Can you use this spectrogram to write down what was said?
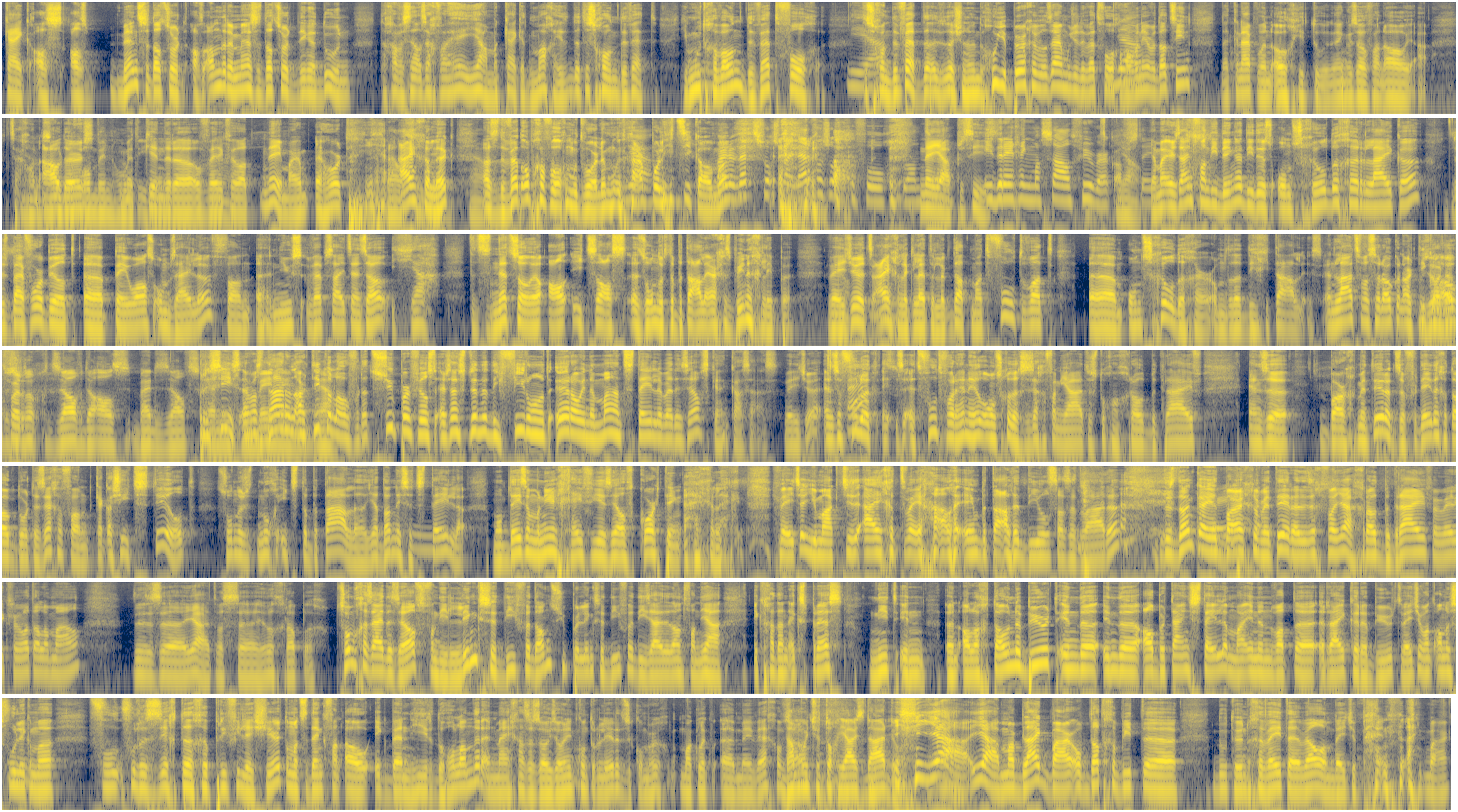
kijk, als, als mensen dat soort, als andere mensen dat soort dingen doen, dan gaan we snel zeggen van, hé, hey, ja, maar kijk, het mag niet. Dat is gewoon de wet. Je moet gewoon de wet volgen. Ja. Het is gewoon de wet. Dus als je een goede burger wil zijn, moet je de wet volgen. Ja. Maar wanneer we dat zien, dan knijpen we een oogje toe. Dan denken we zo van, oh ja, het zijn Ja, gewoon ouders met kinderen of weet ik veel wat. Nee, maar er hoort eigenlijk, als de wet opgevolgd moet worden, moet Ja. daar politie komen. Maar de wet is volgens mij nergens opgevolgd, want Nee, ja, eh, precies. iedereen ging massaal vuurwerk Ja. afsteken. Ja, maar er zijn van die dingen die dus onschuldiger lijken. Dus bijvoorbeeld eh, paywalls omzeilen van eh, nieuwswebsites en zo. Ja, dat is net zo al iets als eh, zonder te betalen ergens binnenglippen. Weet je, het is eigenlijk letterlijk dat. Maar het voelt wat ehm, onschuldiger omdat het digitaal is. En laatst was er ook een artikel Zo, dat over... is hetzelfde als bij de zelfscanning. Precies, er was daar een artikel Ja. over. Dat superveel. Er zijn studenten die 400 euro in de maand stelen bij de zelfscankassa's. Weet je? En ze voelen het, het voelt voor hen heel onschuldig. Ze zeggen van ja, het is toch een groot bedrijf. En ze argumenteren het, ze verdedigen het ook door te zeggen van... Kijk, als je iets steelt zonder nog iets te betalen, ja, dan is het Mm. stelen. Maar op deze manier geef je jezelf korting eigenlijk. Weet je, je maakt je eigen twee halen, één betalen deals als het ware. dus dan kan je het Oké. argumenteren. Dan zeg je van ja, groot bedrijf en weet ik veel wat allemaal. Dus eh, ja, het was eh, heel grappig. Sommigen zeiden zelfs van die linkse dieven dan, super linkse dieven, die zeiden dan van ja, ik ga dan expres niet in een allochtone buurt in de, in de Albertijn stelen, maar in een wat eh, rijkere buurt, weet je. Want anders voel ik me, voel, voelen ze zich te geprivilegeerd, omdat ze denken van oh, ik ben hier de Hollander en mij gaan ze sowieso niet controleren, dus ik kom er makkelijk eh, mee weg of Dan zo. moet je toch juist daar doen. ja, ja, maar blijkbaar op dat gebied eh, doet hun geweten wel een beetje pijn, blijkbaar.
